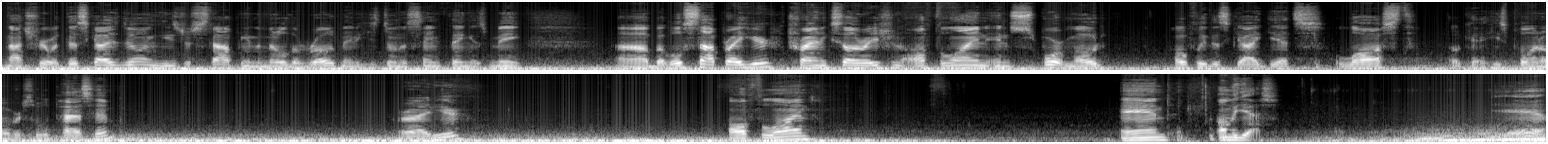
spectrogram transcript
Not sure what this guy's doing. He's just stopping in the middle of the road. Maybe he's doing the same thing as me. Uh, but we'll stop right here, try an acceleration off the line in sport mode. Hopefully this guy gets lost. Okay, he's pulling over, so we'll pass him. Right here. Off the line. And on the gas. Yeah.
